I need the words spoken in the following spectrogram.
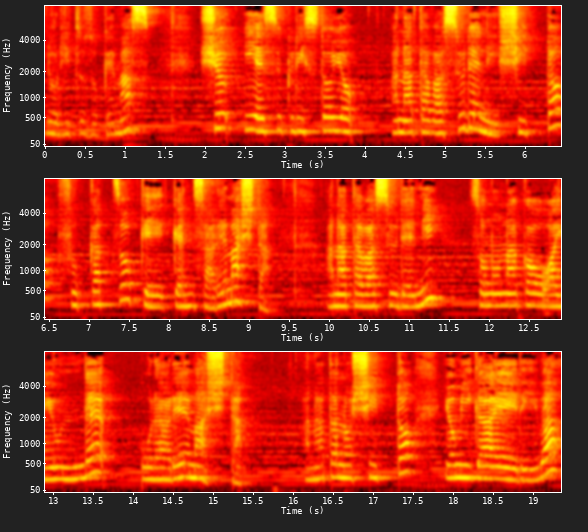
祈り続けます。主イエス・クリストよあなたはすでに死と復活を経験されました。あなたはすでにその中を歩んでおられました。あなたの死とよみがえりは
